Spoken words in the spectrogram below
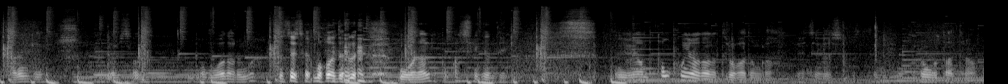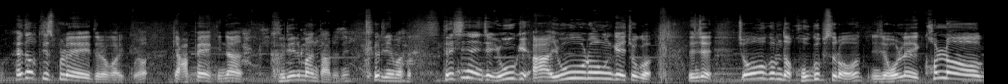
다른 게 열선 뭐 뭐가 다른 거? 뭐가 다른 뭐가 달라? 똑같이 생겼는데 여기 한번 통풍이라도 하나 들어가던가 예, 제가 그런 것도 안 들어가고 헤드업 디스플레이 들어가 있고요. 이렇게 앞에 그냥 그릴만 다르네. 그릴만 대신에 이제 요게 아 요런 게 조금 이제 조금 더 고급스러운 이제 원래 컬러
